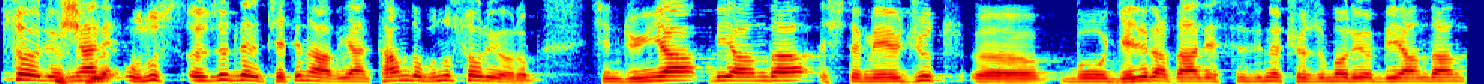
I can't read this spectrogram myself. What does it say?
söylüyorum. İş Yani bıra- ulus özür dilerim Çetin abi yani tam da bunu soruyorum. Şimdi dünya bir anda işte mevcut e, bu gelir adaletsizliğine çözüm arıyor. Bir yandan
